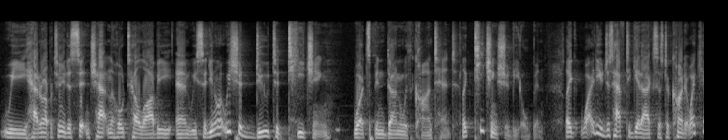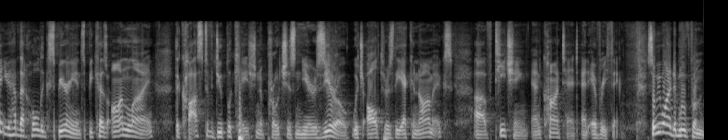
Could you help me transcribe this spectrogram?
we had an opportunity to sit and chat in the hotel lobby, and we said, you know what we should do to teaching what's been done with content. Like teaching should be open. Like why do you just have to get access to content? Why can't you have that whole experience? Because online, the cost of duplication approaches near zero, which alters the economics of teaching and content and everything. So we wanted to move from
